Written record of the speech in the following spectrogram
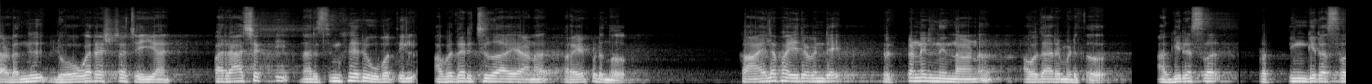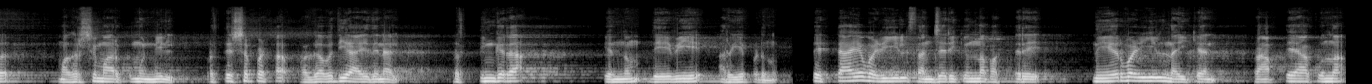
തടഞ്ഞ് ലോകരക്ഷ ചെയ്യാൻ പരാശക്തി നരസിംഹ രൂപത്തിൽ അവതരിച്ചതായാണ് പറയപ്പെടുന്നത്. കായലഭൈരവന്റെ തൃക്കണ്ണിൽ നിന്നാണ് അവതാരമെടുത്തത്. അഗിരസ് പ്രത്യങ്കിരസ് മഹർഷിമാർക്ക് മുന്നിൽ പ്രത്യക്ഷപ്പെട്ട ഭഗവതി ആയതിനാൽ പ്രത്യങ്കര എന്നും ദേവിയെ അറിയപ്പെടുന്നു. തെറ്റായ വഴിയിൽ സഞ്ചരിക്കുന്ന ഭക്തരെ നേർവഴിയിൽ നയിക്കാൻ പ്രാപ്തയാക്കുന്ന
